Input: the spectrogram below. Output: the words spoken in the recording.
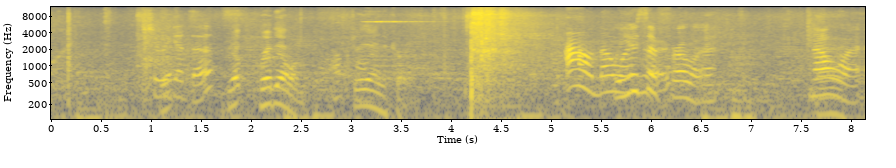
one. Should we get this? Yep, grab that one. Throw that in the cart. Ow, that We was used to throw it. Now what?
